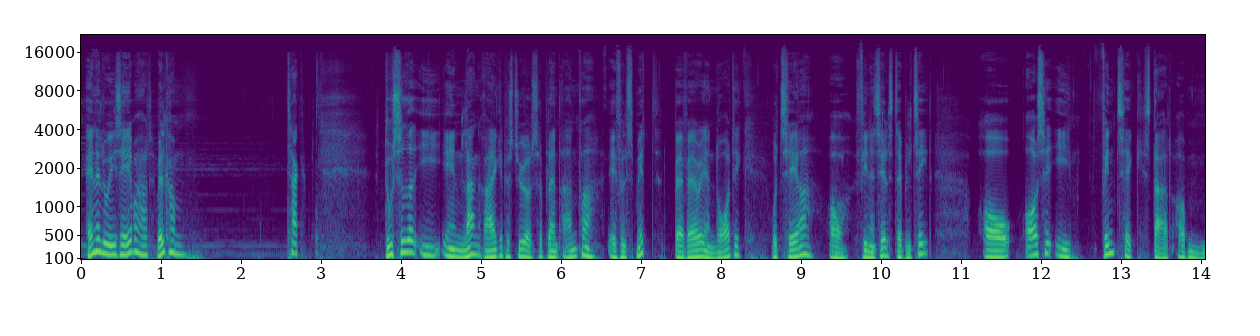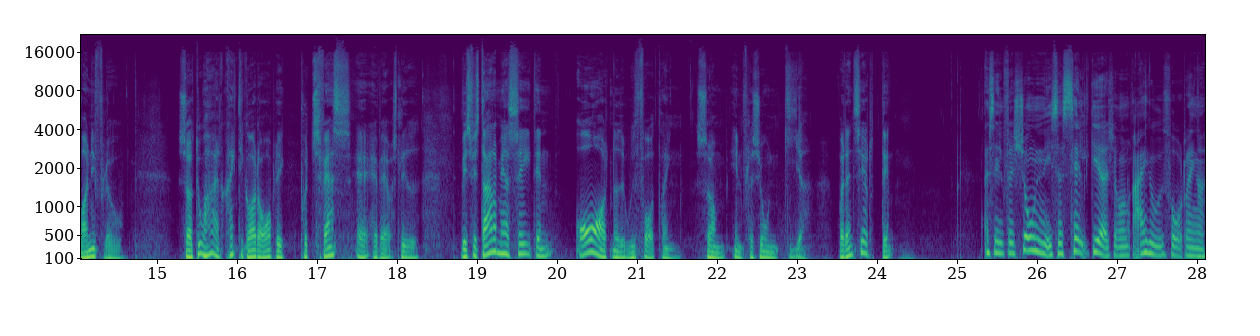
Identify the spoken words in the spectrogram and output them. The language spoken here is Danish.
Anne-Louise Eberhardt, velkommen. Tak. Du sidder i en lang række bestyrelser, blandt andre FL Schmidt, Bavarian Nordic, Rotera og Finansiel Stabilitet, og også i fintech startup Moneyflow. Så du har et rigtig godt overblik på tværs af erhvervslivet. Hvis vi starter med at se den overordnede udfordring, som inflationen giver, hvordan ser du den? Altså inflationen i sig selv giver os jo en række udfordringer.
